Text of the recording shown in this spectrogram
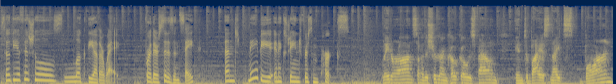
So the officials look the other way for their citizens' sake, and maybe in exchange for some perks. Later on, some of the sugar and cocoa was found in Tobias Knight's barn.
